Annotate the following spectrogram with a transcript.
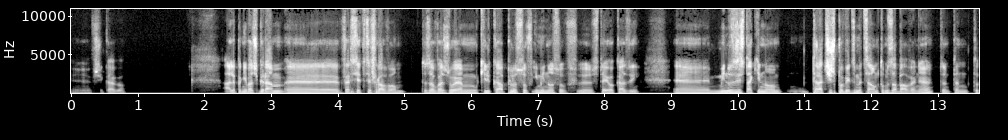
e, w Chicago. Ale ponieważ gram e, wersję cyfrową, to zauważyłem kilka plusów i minusów y, z tej okazji. E, minus jest taki, no, tracisz powiedzmy całą tą zabawę, nie? Ten, ten, to,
